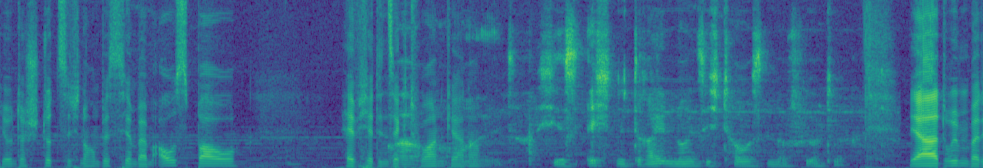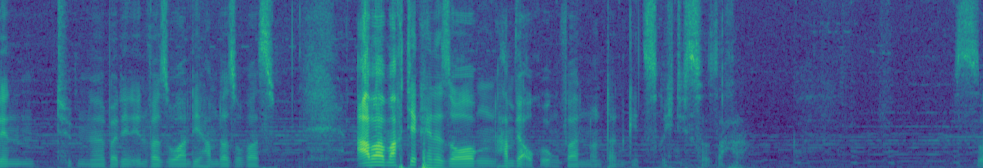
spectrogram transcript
Hier unterstütze ich noch ein bisschen beim Ausbau. Helfe ich ja den Sektoren Wow, gerne. Alter, hier ist echt eine 93.000er Flotte. Ja, drüben bei den Typen, ne, bei den Invasoren, die haben da sowas. Aber macht dir keine Sorgen, haben wir auch irgendwann und dann geht's richtig zur Sache. So.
